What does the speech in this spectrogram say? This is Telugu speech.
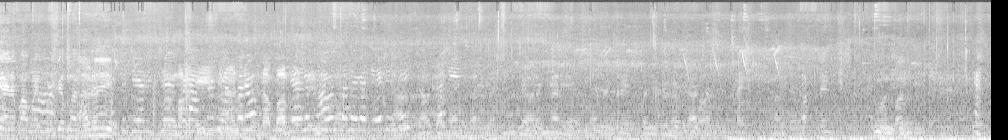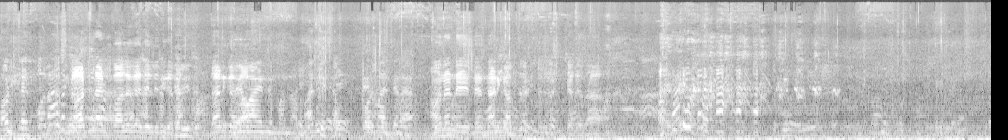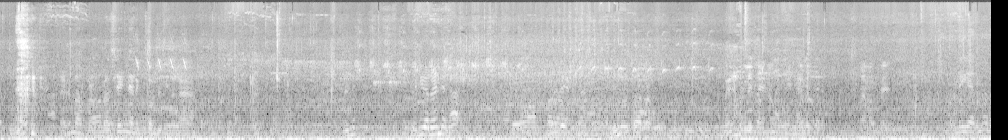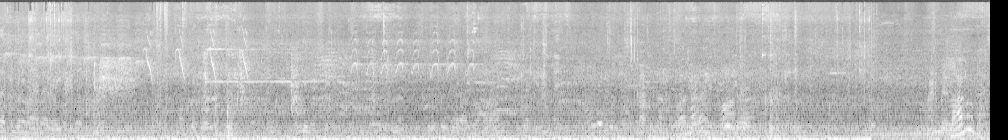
గురించి ఆయన పాపం ఎప్పుడు స్కాట్లాండ్ బాలుగా తెలియదు కదా దానికి అవునండి నేను దానికి అబ్జర్వేషన్ వచ్చా కదా. ప్రెసిడెంట్ వెనక్కి పంపిస్తున్నా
